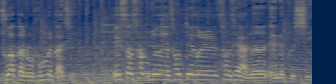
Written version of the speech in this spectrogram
추가가로 선물까지 일석삼조의 선택을 선세하는 NFC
